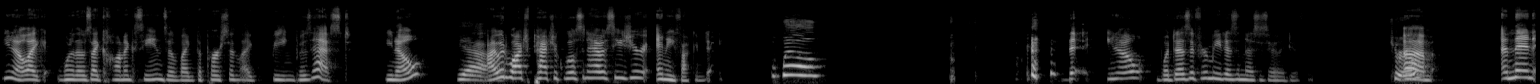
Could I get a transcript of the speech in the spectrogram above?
you know, like one of those iconic scenes of like the person like being possessed. You know? Yeah. I would watch Patrick Wilson have a seizure any fucking day. well, The- you know, what does it for me doesn't necessarily do it for you. true. Um, and then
